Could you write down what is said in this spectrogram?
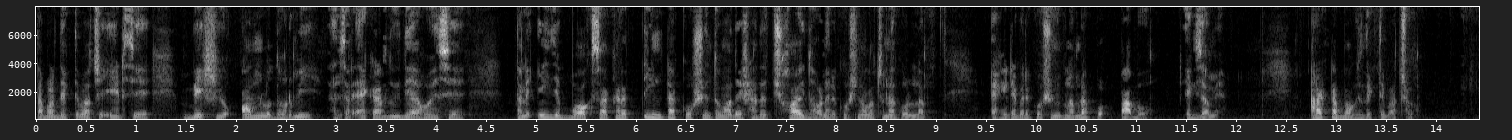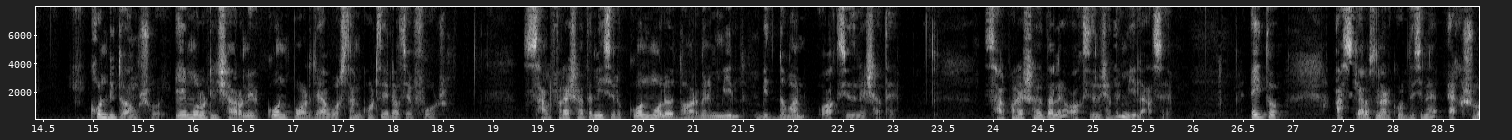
তারপর দেখতে পাচ্ছ এর চেয়ে বেশি অম্লধর্মী। অ্যান্সার এক আর দুই দেওয়া হয়েছে। তাহলে এই যে বক্স আকারে তিনটা কোশ্চেন তোমাদের সাথে ছয় ধরনের কোশ্চেন আলোচনা করলাম। একই টাইপের কোশ্চেনগুলো আমরা পাবো এক্সামে আরেকটা বক্স দেখতে পাচ্ছ। খণ্ডিত অংশ। এই মৌলটি সারণীর কোন পর্যায়ে অবস্থান করছে? এটা হচ্ছে ফোর সালফারের সাথে নিচের কোন মৌলের ধর্মের মিল বিদ্যমান? অক্সিজেনের সাথে। সালফারের সাথে তাহলে অক্সিজেনের সাথে মিল আছে। এই তো আজকে আলোচনা করতেছি না, একশো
